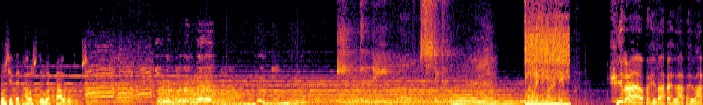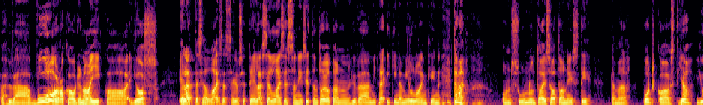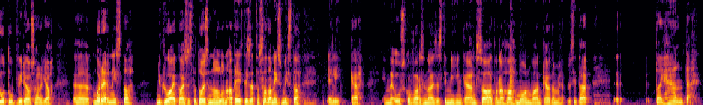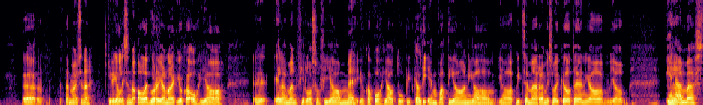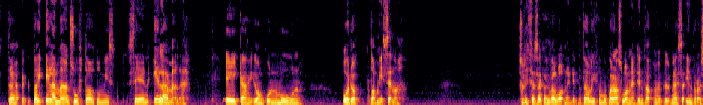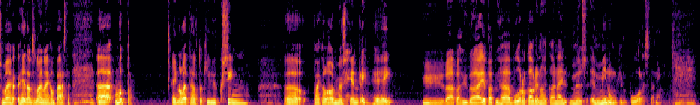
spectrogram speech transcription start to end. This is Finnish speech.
Lucifer halusi tulla palvotuksi. Hyvääpä, hyvääpä, hyvääpä, hyvääpä, hyvää vuorokauden aikaa, jos elätte sellaisessa. Jos ette elä sellaisessa, niin sitten toivotan hyvää mitä ikinä milloinkin. Tämä on Sunnuntai Satanisti, tämä podcast ja YouTube-videosarja modernista, nykyaikaisesta toisen aallon ateistisesta satanismista. Eli emme usko varsinaisesti mihinkään saatana hahmoon, vaan käytämme sitä tai häntä tämmöisenä kirjallisena allegoriana, joka ohjaa elämän filosofiaamme, joka pohjautuu pitkälti empatiaan ja, ja itsemääräämisoikeuteen ja, ja elämästä tai elämään suhtautumiseen elämänä, eikä jonkun muun odottamisena. Se oli itse asiassa aika hyvä luonnehdinta. Tämä oli ehkä mun paras luonnehdinta näissä introissa. Mä heitän sen aina ihan päästä. Ää, mutta en ole täällä toki yksin. Ää, paikalla on myös Henri. Hei. Hyvääpä hyvää epäpyhää vuorokauden aikaa näin myös minunkin puolestani.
